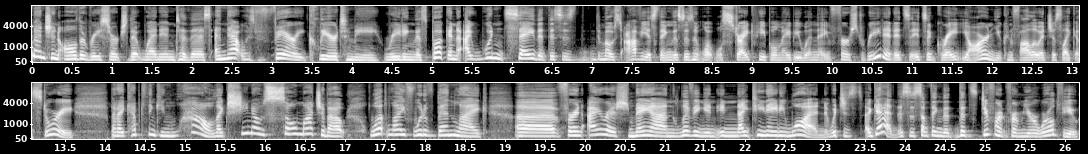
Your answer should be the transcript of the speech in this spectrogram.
mentioned all the research that went into this, and that was very clear to me reading this book. And I wouldn't say that this is the most obvious thing. This isn't what will strike people maybe when they first read it. It's it's a great yarn. You can follow it just like a story. But I kept thinking, wow, like she knows so much about what life would have been like uh, for an Irish man living in, in 1981, which is again, this is something that, that's different from your worldview.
